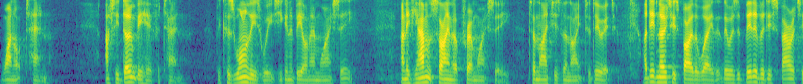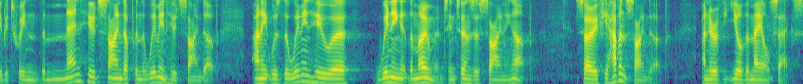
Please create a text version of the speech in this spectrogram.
Why not 10? Actually, don't be here for 10 because one of these weeks you're going to be on NYC. And if you haven't signed up for NYC, tonight is the night to do it. I did notice, by the way, that there was a bit of a disparity between the men who'd signed up and the women who'd signed up. And it was the women who were winning at the moment in terms of signing up. So if you haven't signed up and you're, you're the male sex,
